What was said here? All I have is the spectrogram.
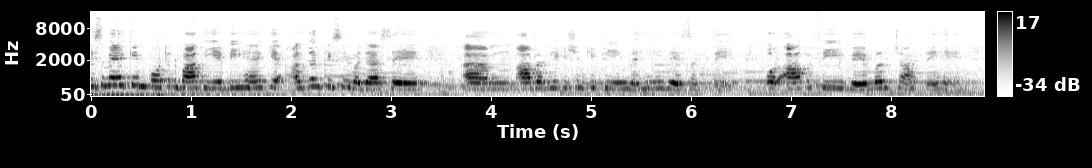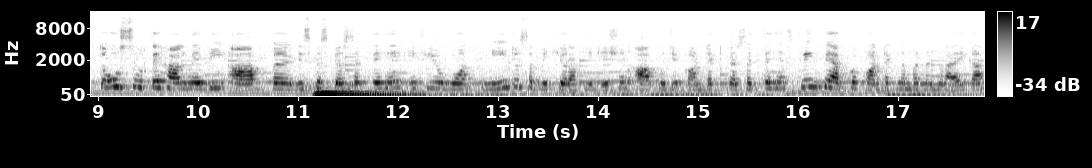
इसमें एक इंपॉर्टेंट बात ये भी है कि अगर किसी वजह से आप एप्लीकेशन की फ़ी नहीं दे सकते और आप फ़ी वेवर चाहते हैं तो उस सूरत हाल में भी आप डिस्कस कर सकते हैं। If you want me to submit your application आप मुझे कांटेक्ट कर सकते हैं। स्क्रीन पे आपको कांटेक्ट नंबर नज़र आएगा।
